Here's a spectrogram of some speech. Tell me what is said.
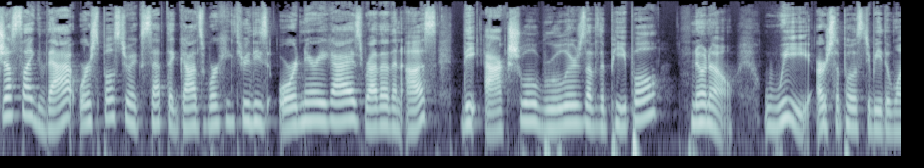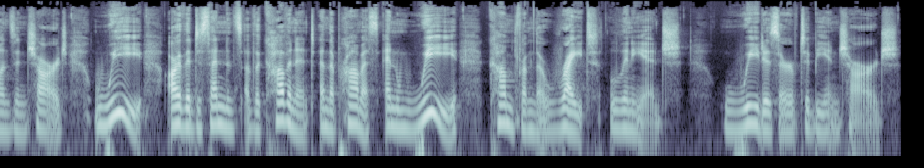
Just like that, we're supposed to accept that God's working through these ordinary guys rather than us, the actual rulers of the people. No, no. We are supposed to be the ones in charge. We are the descendants of the covenant and the promise, and we come from the right lineage. We deserve to be in charge.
